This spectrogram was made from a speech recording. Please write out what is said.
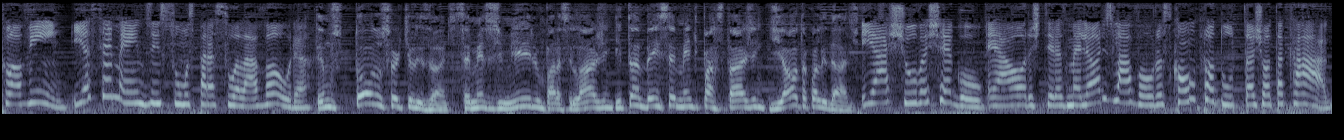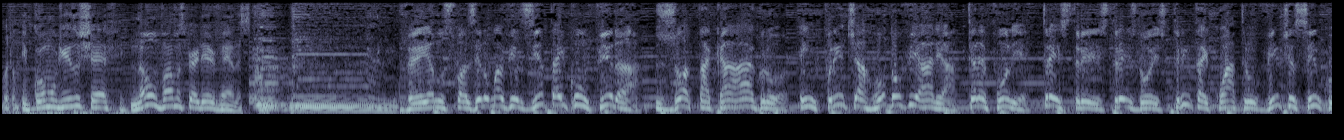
Clovin, e as sementes e insumos para a sua lavoura? Temos todos os fertilizantes, sementes de milho para silagem e também semente de pastagem de alta qualidade. E a chuva chegou. É a hora de ter as melhores lavouras com o produto da JK Agro. E como diz o chefe, não vamos perder vendas. Venha nos fazer uma visita e confira. JK Agro, em frente à rodoviária. Telefone 3332 3425.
